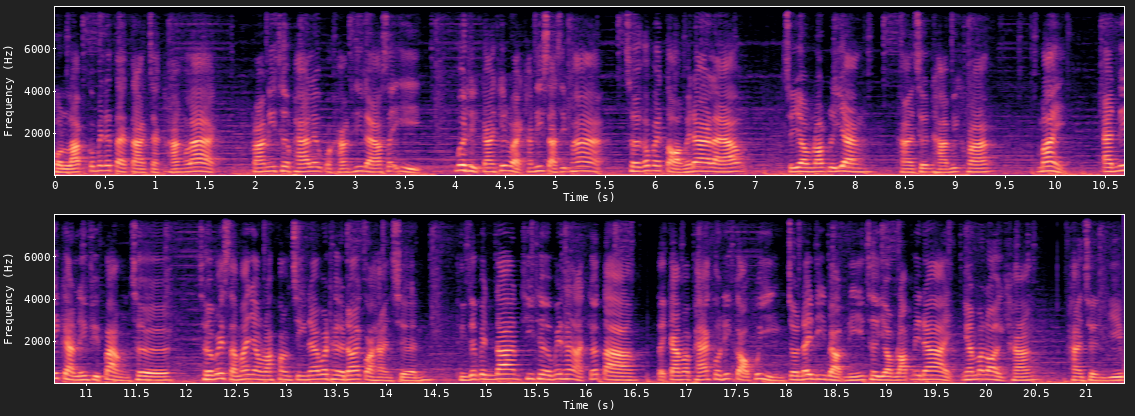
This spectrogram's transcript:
ผลลัพธ์ก็ไม่ได้แตกต่างจากครั้งแรก ครั้งนี้เธอแพ้เร็วกว่าครั้งที่แล้วซะอีก เมื่อถึงการเคลื่อนไหวครั้งที่ 35 เธอก็ไปต่อไม่ได้แล้ว จะยอมรับหรือยังหานเฉินถามอีกครั้ง ไม่แอนนี่กัดลิ้นฝีปากของเธอ เธอไม่สามารถยอมรับความจริงได้ว่าเธอด้อยกว่าหานเฉินถึงจะเป็นด้านที่เธอไม่ถนัดก็ตาม แต่การมาแพ้คนที่เกาะผู้หญิงจนได้ดีแบบนี้เธอยอมรับไม่ได้ งั้นมาลองอีกครั้งหานเฉินยิ้ม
